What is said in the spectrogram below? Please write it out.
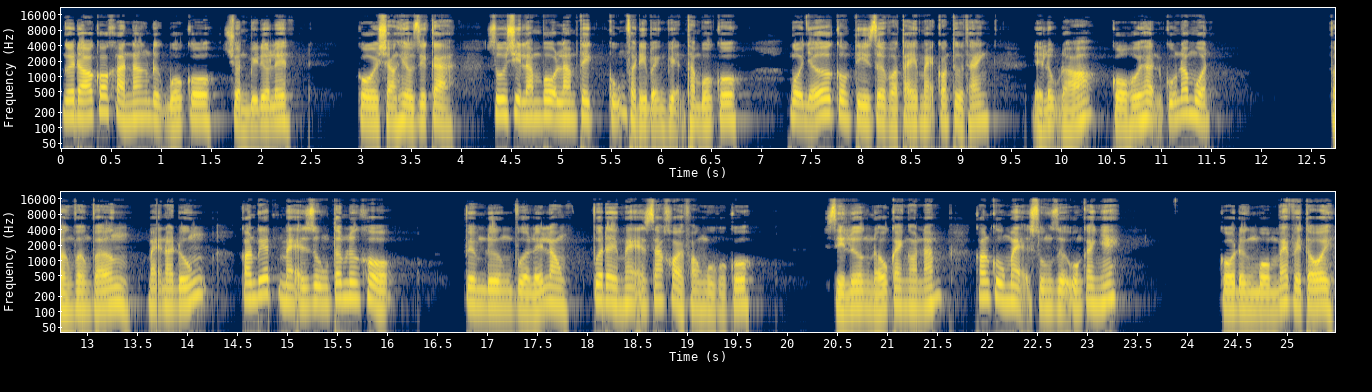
người đó có khả năng được bố cô chuẩn bị đưa lên. Cô chẳng hiểu gì cả, dù chỉ làm bộ làm tịch cũng phải đi bệnh viện thăm bố cô. Ngộ nhỡ công ty rơi vào tay mẹ con Tử Thanh, đến lúc đó cô hối hận cũng đã muộn. Vâng vâng vâng, mẹ nói đúng, con biết mẹ dùng tâm lương khổ. Viêm đường vừa lấy lòng, vừa đẩy mẹ ra khỏi phòng ngủ của cô. Dì Lương nấu canh ngon lắm, con cùng mẹ xuống dưới uống canh nhé. Cô đừng mồm mép với tôi,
